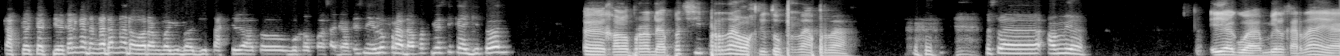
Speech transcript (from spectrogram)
takjil takjil kan kadang-kadang ada orang bagi-bagi takjil atau buka puasa gratis nih. Lu pernah dapat gak sih kayak gituan? Eh, kalau pernah dapet sih pernah waktu itu pernah pernah terus lah ambil? Iya gue ambil karena ya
